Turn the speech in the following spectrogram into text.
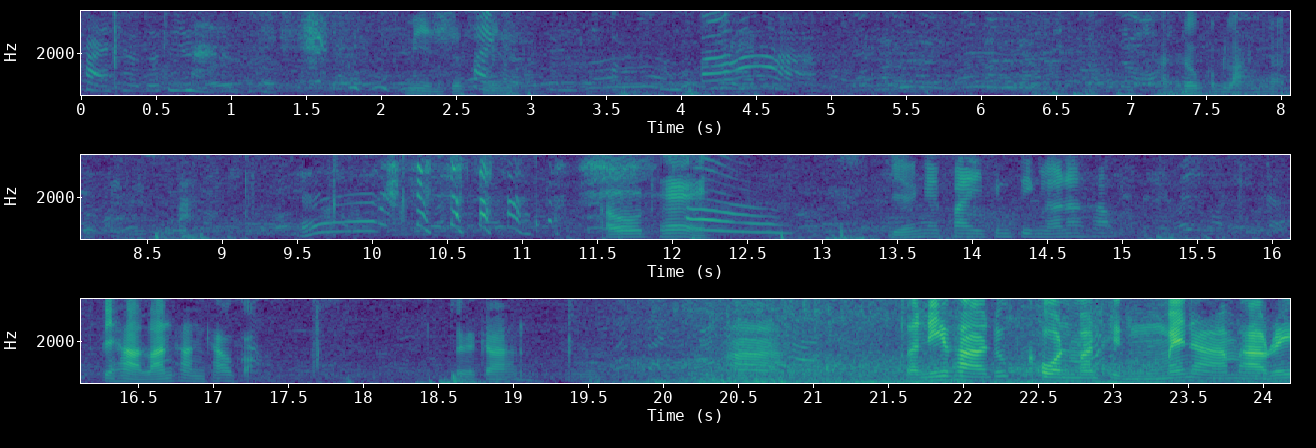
ถ่ายเธอจะนี่นะ มีนจัสมินอะคุณป้าถ่ายรูปกับหลานกันโอเค เดี๋ยวยังไงไปจริง ๆแล้วนะครับ ไปหาร้านทานข้าวก่อน เจอกันอ่าตอนนี้พาทุกคนมาถึงแม่น้ำอาเร่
